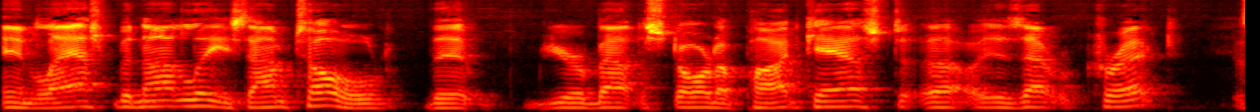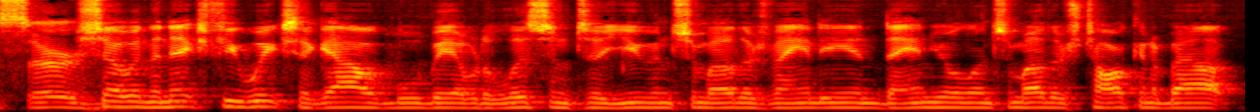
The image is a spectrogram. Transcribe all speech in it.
And last but not least, I'm told that you're about to start a podcast. Uh, is that correct? Yes, sir. So in the next few weeks, a guy will be able to listen to you and some others, Vandy and Daniel and some others talking about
